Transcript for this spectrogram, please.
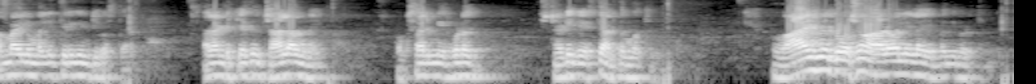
అమ్మాయిలు మళ్ళీ తిరిగి ఇంటికి వస్తారు. అలాంటి కేసులు చాలా ఉన్నాయి. ఒకసారి మీరు కూడా స్టడీ చేస్తే అర్థమవుతుంది. వాయువ్య దోషం ఆడవాళ్ళు ఇలా ఇబ్బంది పెడుతుంది.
